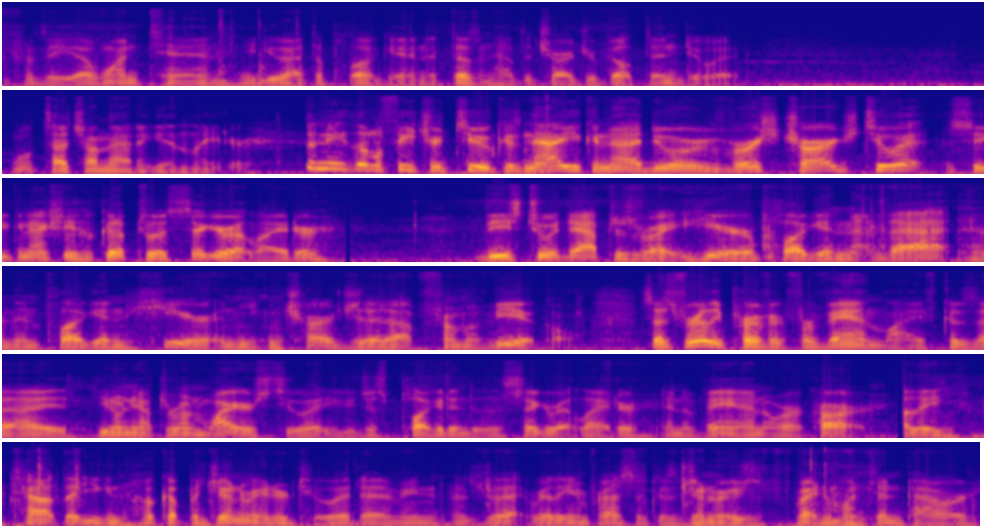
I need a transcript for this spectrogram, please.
for the uh, 110 you do have to plug in. It doesn't have the charger built into it. We'll touch on that again later. It's a neat little feature too, because now you can uh, do a reverse charge to it, so you can actually hook it up to a cigarette lighter these two adapters right here plug in that and then plug in here and you can charge it up from a vehicle. So it's really perfect for van life because uh, you don't have to run wires to it. You could just plug it into the cigarette lighter in a van or a car. They tout that you can hook up a generator to it. I mean is that really impressive? Because generators providing 110 power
